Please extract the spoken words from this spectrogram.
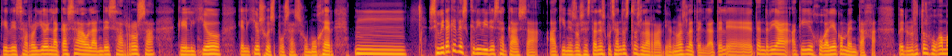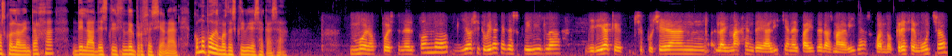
que desarrolló en la casa holandesa Rosa que eligió, que eligió su esposa, su mujer. Mm, si hubiera que describir esa casa a quienes nos están escuchando, esto es la radio, no es la tele. La tele tendría aquí jugaría con ventaja, pero nosotros jugamos con la ventaja de la descripción del profesional. ¿Cómo podemos describir esa casa? Bueno, pues en el fondo, yo si tuviera que describirla, diría que se pusieran la imagen de Alicia en el País de las Maravillas, cuando crece mucho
